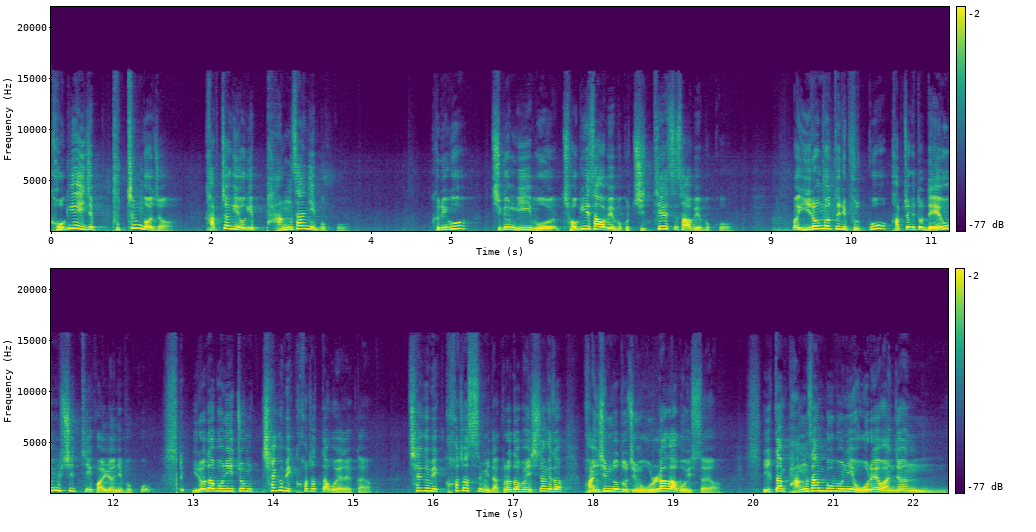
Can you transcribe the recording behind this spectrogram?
거기에 이제 붙은 거죠. 갑자기 여기 방산이 붙고 그리고 지금 이 뭐 저기 사업이 붙고 GTS 사업이 붙고 막 이런 것들이 붙고 갑자기 또 네옴시티 관련이 붙고 이러다 보니 좀 체급이 커졌다고 해야 될까요? 체급이 커졌습니다. 그러다 보니 시장에서 관심도도 지금 올라가고 있어요. 일단 방산 부분이 올해 완전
